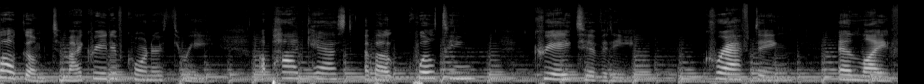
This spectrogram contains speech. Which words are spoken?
Welcome to My Creative Corner 3, a podcast about quilting, creativity, crafting, and life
